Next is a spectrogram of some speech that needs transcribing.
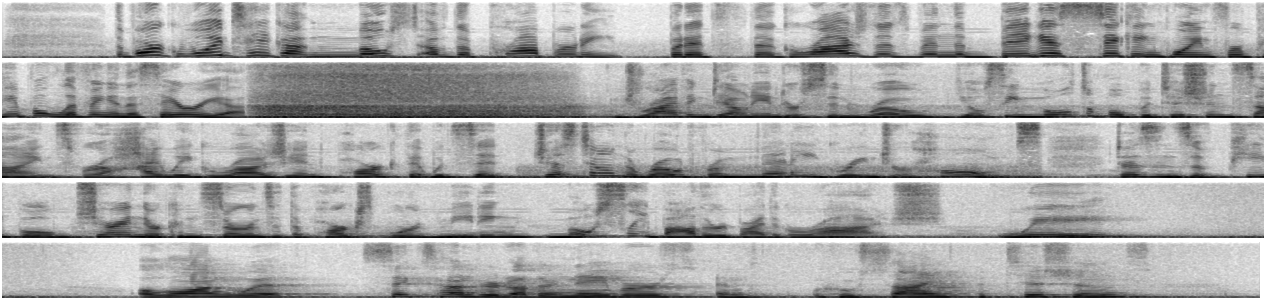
The park would take up most of the property, but it's the garage that's been the biggest sticking point for people living in this area. Driving down Anderson Road, you'll see multiple petition signs for a highway garage and park that would sit just down the road from many Granger homes. Dozens of people sharing their concerns at the Parks Board meeting, mostly bothered by the garage. We, along with 600 other neighbors and who signed petitions,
